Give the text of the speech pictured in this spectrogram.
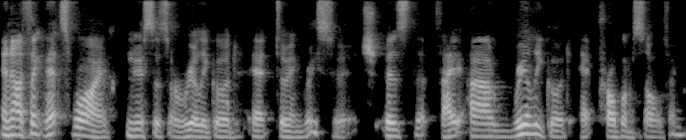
And I think that's why nurses are really good at doing research, is that they are really good at problem solving.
